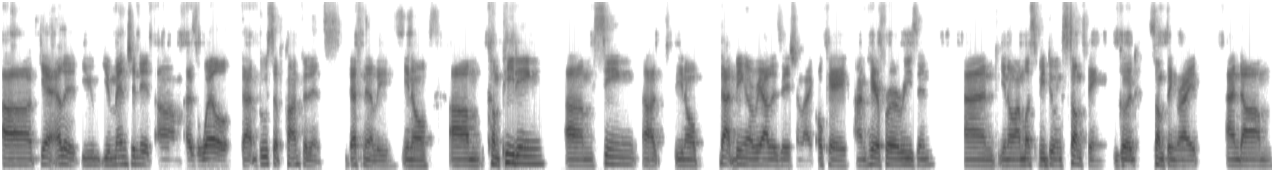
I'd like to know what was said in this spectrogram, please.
Uh, yeah, Eliot, you you mentioned it um, as well. That boost of confidence, definitely. You know, um, competing um, seeing, uh, you know, that being a realization like, okay, I'm here for a reason and, you know, I must be doing something good, something right. And um,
